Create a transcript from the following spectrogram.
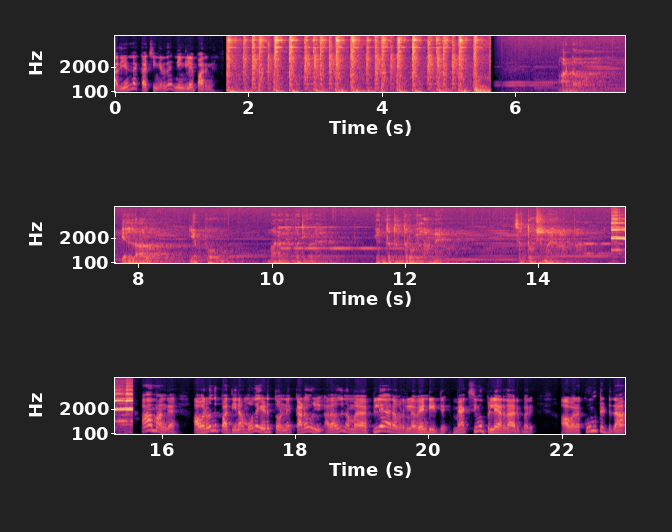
அது என்ன காட்சிங்கிறத நீங்களே பாருங்கள் எல்லாரும் எப்போவும் மன நிம்மதியோட எந்த தொந்தரவும் இல்லாமல் சந்தோஷமாக இருக்கணும்ப்பா ஆமாங்க. அவர் வந்து பார்த்தீங்கன்னா முத எடுத்தோடனே கடவுள் அதாவது நம்ம பிள்ளையார் அவர்களை வேண்டிட்டு மேக்சிமம் பிள்ளையார் தான் இருப்பார். அவரை கும்பிட்டுட்டு தான்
